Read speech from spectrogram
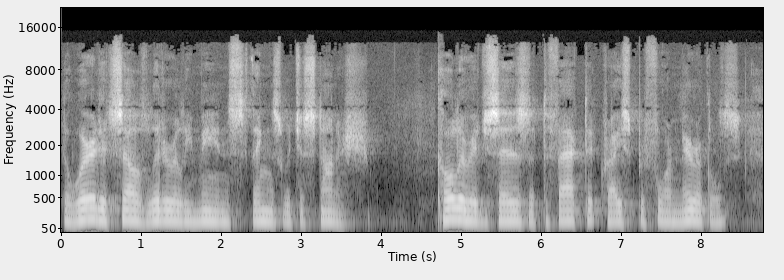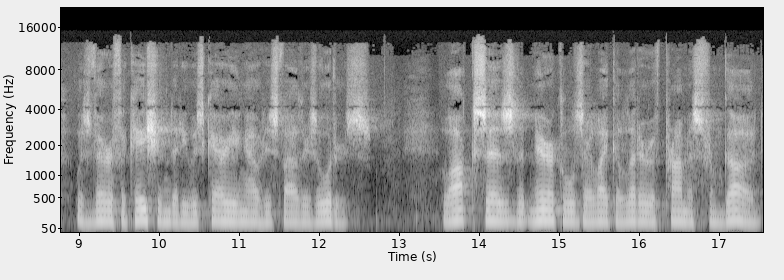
The word itself literally means things which astonish. Coleridge says that the fact that Christ performed miracles was verification that he was carrying out his Father's orders. Locke says that miracles are like a letter of promise from God,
